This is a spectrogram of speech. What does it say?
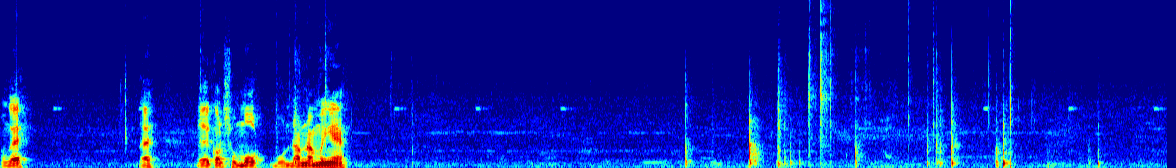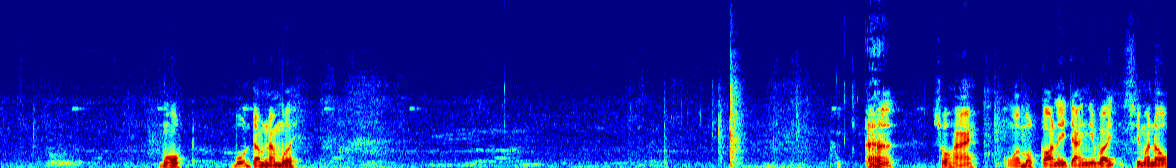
Ok. Đây đây con số 1 450 ngàn. Một bốn trăm năm mươi. số 2 cũng là một con y chang như vậy, Shimano.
